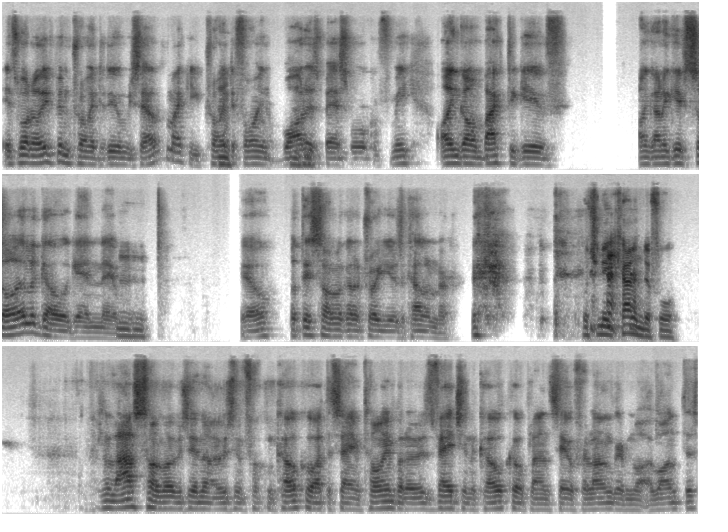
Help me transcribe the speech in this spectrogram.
It's what I've been trying to do myself, Mikey, trying Mm. to find what Mhm. is best working for me. I'm going back to give, I'm going to give soil a go again now, Mhm. You know, but this time I'm going to try to use a calendar. What you need calendar for? the last time I was in, I was in fucking cocoa at the same time, but I was vegging the cocoa plants out for longer than what I wanted.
